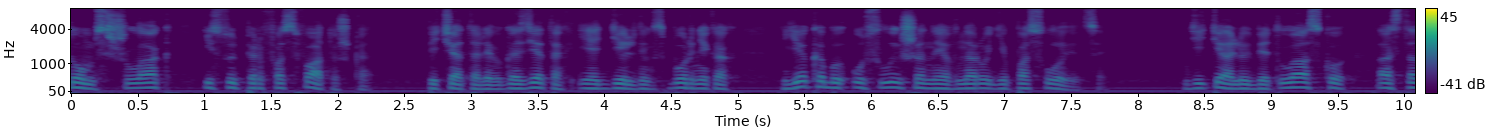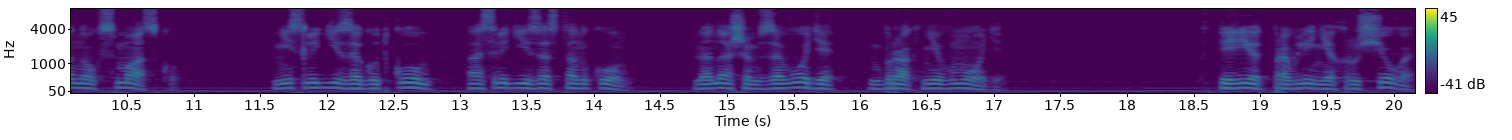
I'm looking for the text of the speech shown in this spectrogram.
Томс Шлак и Суперфосфатушка печатали в газетах и отдельных сборниках якобы услышанные в народе пословицы. «Дитя любит ласку, а станок смазку». «Не следи за гудком, а следи за станком. На нашем заводе брак не в моде». Период правления Хрущева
